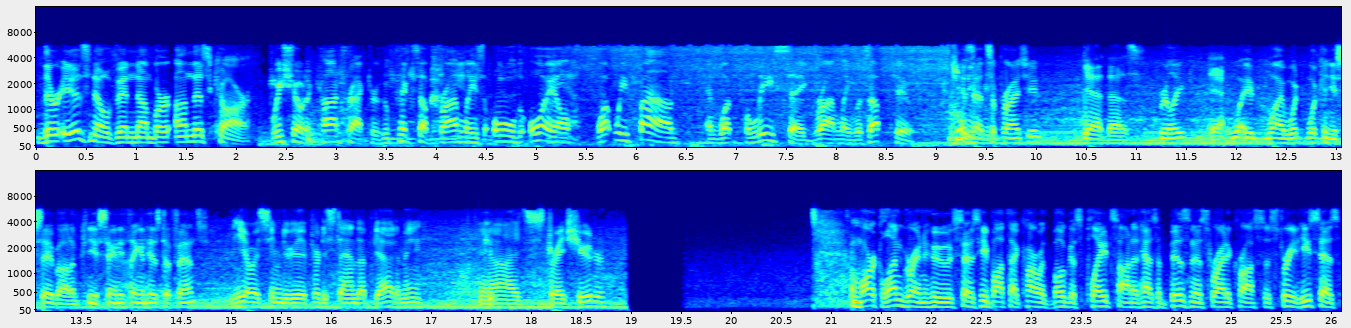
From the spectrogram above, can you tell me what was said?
there is no VIN number on this car. We showed a contractor who picks up Gronley's old oil, what we found, and what police say Gronley was up to. Does that surprise you? Yeah, it does. Really? Yeah. Why? why what, what can you say about him? Can you say anything in his defense? He always seemed to be a pretty stand-up guy to me. You know, it's a straight shooter. Mark Lundgren, who says he bought that car with bogus plates on it, has a business right across the street. He says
